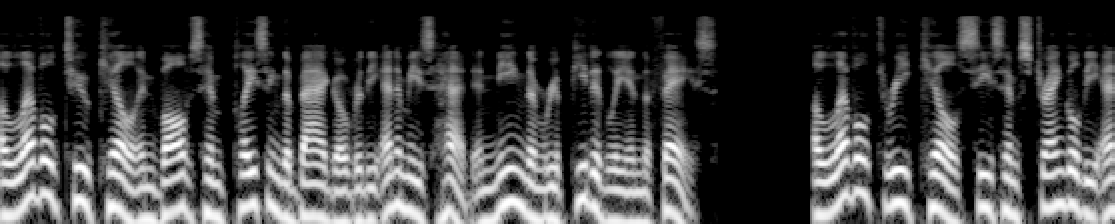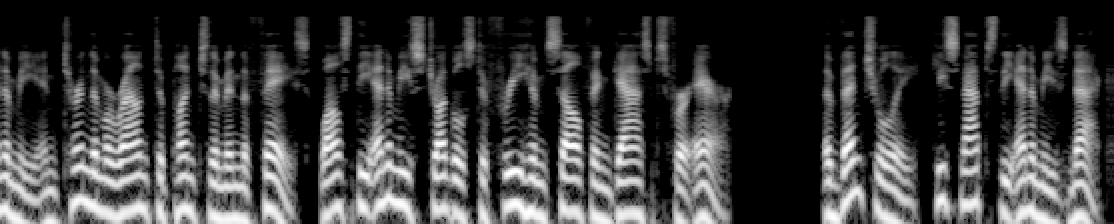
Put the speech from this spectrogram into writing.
A level 2 kill involves him placing the bag over the enemy's head and kneeing them repeatedly in the face. A level 3 kill sees him strangle the enemy and turn them around to punch them in the face, whilst the enemy struggles to free himself and gasps for air. Eventually, he snaps the enemy's neck.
